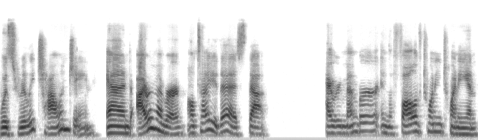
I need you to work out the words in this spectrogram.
was really challenging. And I remember, I'll tell you this, that I remember in the fall of 2020, and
